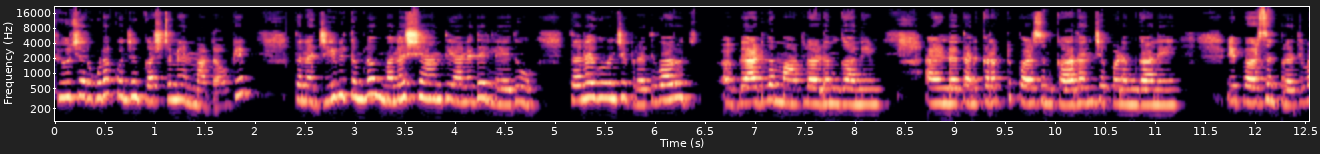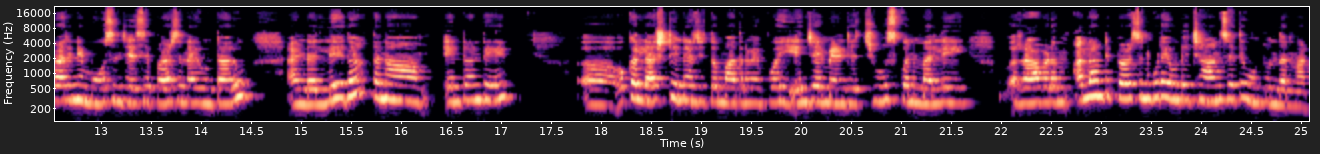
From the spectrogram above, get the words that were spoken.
ఫ్యూచర్ కూడా కొంచెం కష్టమే అనమాట ఓకే తన జీవితంలో మనశ్శాంతి అనేది లేదు. తన గురించి ప్రతివారు బ్యాడ్గా మాట్లాడడం కానీ అండ్ తన కరెక్ట్ పర్సన్ కాదని చెప్పడం కానీ ఈ పర్సన్ ప్రతి వారిని మోసం చేసే పర్సన్ అయి ఉంటారు. అండ్ లేదా తన ఏంటంటే ఒక లస్ట్ ఎనర్జీతో మాత్రమే పోయి ఎంజాయ్మెంట్ చూసుకొని మళ్ళీ రావడం అలాంటి పర్సన్ కూడా ఉండే ఛాన్స్ అయితే ఉంటుందన్నమాట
